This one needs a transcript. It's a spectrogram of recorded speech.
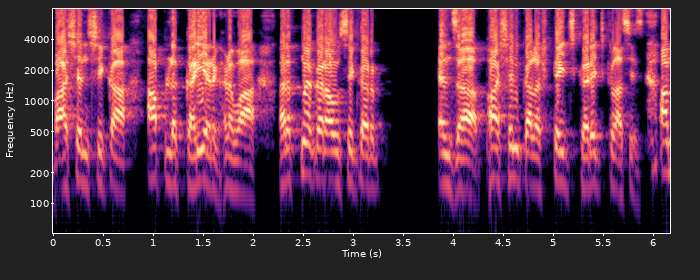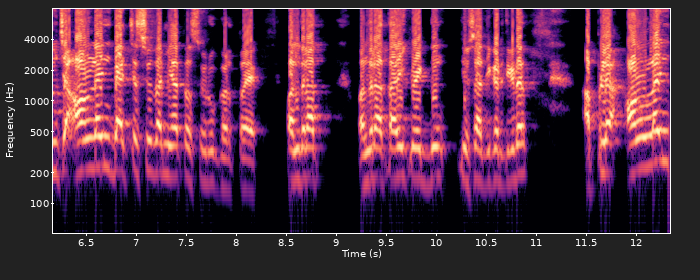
भाषण शिका आपलं करिअर घडवा. रत्नाकर आवसेकर यांचा भाषण कला स्टेज करेज क्लासेस आमच्या ऑनलाईन बॅचेस सुद्धा मी आता सुरू करतोय. पंधरा पंधरा तारीख एक दोन दिवसात इकडे तिकडं आपल्या ऑनलाईन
